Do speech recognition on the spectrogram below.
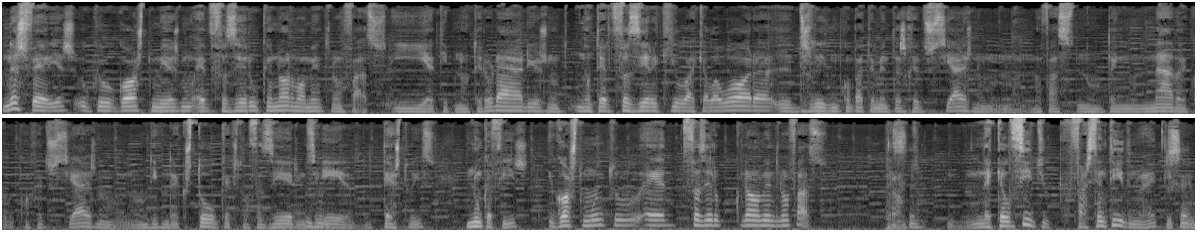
Nas férias, o que eu gosto mesmo é de fazer o que eu normalmente não faço. E é tipo não ter horários, não, não ter de fazer aquilo àquela hora, eh, desligo-me completamente das redes sociais, não, não, não, faço, não tenho nada com, com redes sociais, não, não, digo onde é que estou, o que é que estou a fazer, não sei uhum. quê, detesto isso. Nunca fiz. E gosto muito é de fazer o que normalmente não faço. Pronto. Sim naquele sítio que faz sentido, não é? Tipo, Sim.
